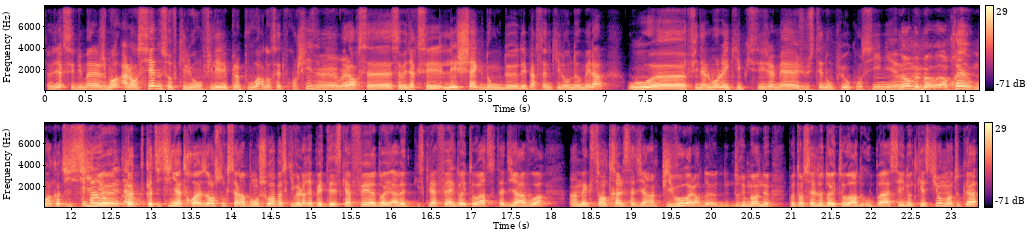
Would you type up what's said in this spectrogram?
Ça veut dire que c'est du management à l'ancienne, sauf qu'ils lui ont filé les pleins pouvoirs dans cette franchise. Ouais. Alors ça, ça veut dire que c'est l'échec donc de- des personnes qui l'ont nommé là, ou euh, finalement l'équipe qui s'est jamais ajustée non plus aux consignes. Non, mais bah, après, moi, quand il signe, quand, quand il signe à 3 ans, je trouve que c'est un bon choix parce qu'ils veulent répéter euh, ce qu'il a fait avec Dwight Howard, c'est-à-dire avoir un mec central, c'est-à-dire un pivot. Alors, de, de- Drummond, potentiel de Dwight Howard ou pas, c'est une autre question. Mais en tout cas,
